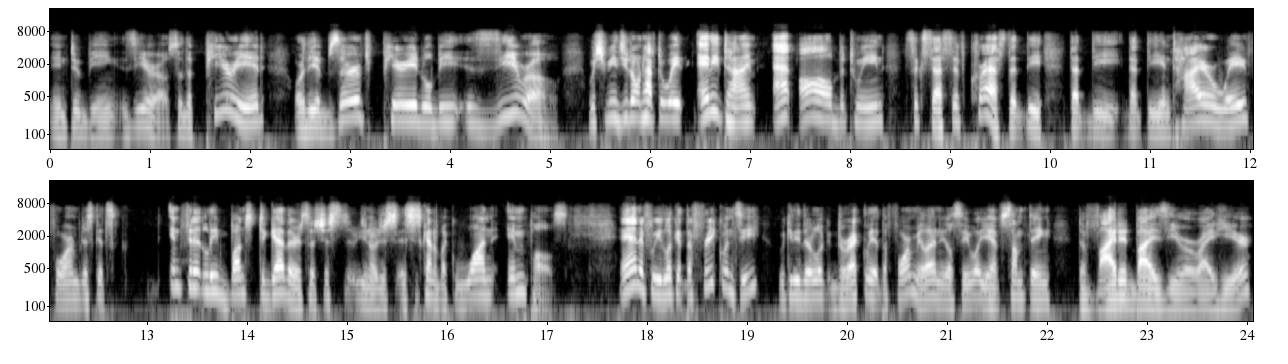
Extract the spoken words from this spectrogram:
into being 0. So the period, or the observed period, will be 0, which means you don't have to wait any time at all between successive crests, that the, that the, that the entire waveform just gets infinitely bunched together. So it's just, you know, just it's just kind of like one impulse. And if we look at the frequency, we can either look directly at the formula, and you'll see, well, you have something divided by 0 right here.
